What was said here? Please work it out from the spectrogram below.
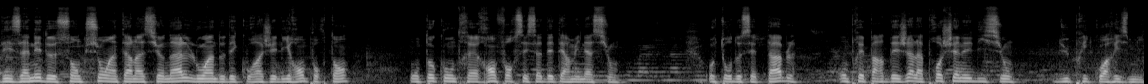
Des années de sanctions internationales, loin de décourager l'Iran pourtant, ont au contraire renforcé sa détermination. Autour de cette table, on prépare déjà la prochaine édition du prix Khwarizmi.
